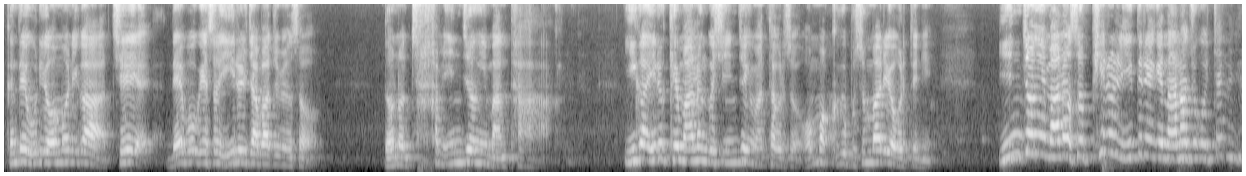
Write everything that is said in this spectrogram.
근데 우리 어머니가 제 내복에서 이를 잡아주면서 너는 참 인정이 많다. 이가 이렇게 많은 것이 인정이 많다. 그래서 엄마 그게 무슨 말이요? 그랬더니 인정이 많아서 피를 이들에게 나눠주고 있잖느냐.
